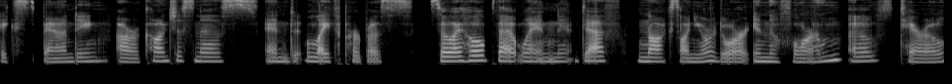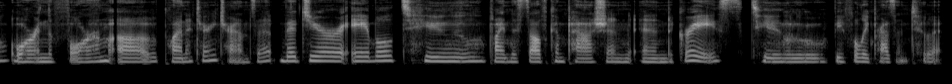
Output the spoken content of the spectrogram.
expanding our consciousness and life purpose. So I hope that when death knocks on your door in the form of tarot or mm-hmm. in the form of planetary transit, that you're able to find the self compassion and grace to mm-hmm. be fully present to it.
